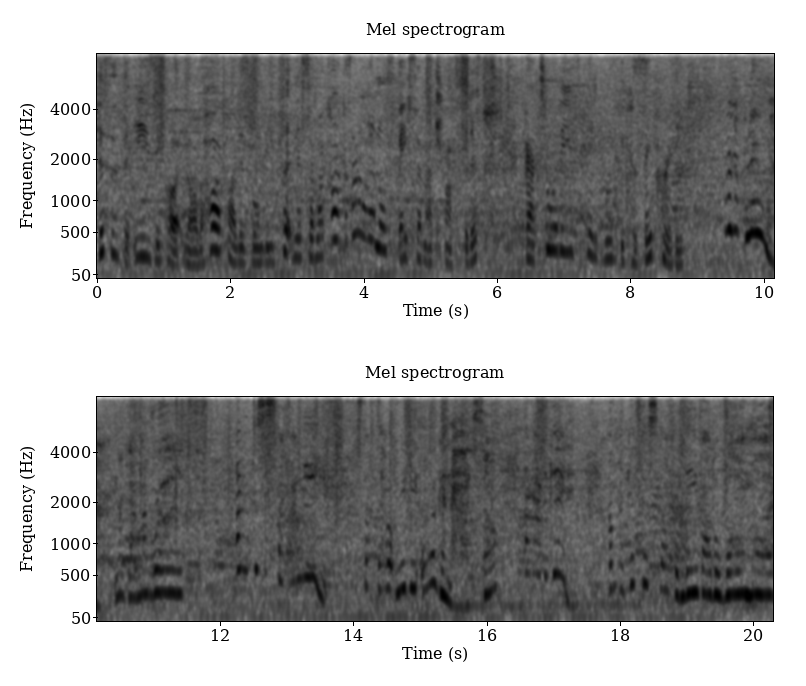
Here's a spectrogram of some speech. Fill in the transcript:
This is the easy part, y'all. The hard part is going to be putting this in my car because I don't have no space in my trunk for this. I got two of these pink ones because they pretty. And a blue one. And I got my rugs. I this is stuff I need. Stuff to help me be organized. So, I got to get it. I'm to get this stuff and leave out of Walmart.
